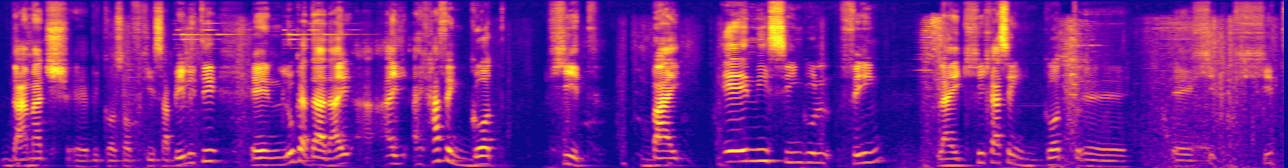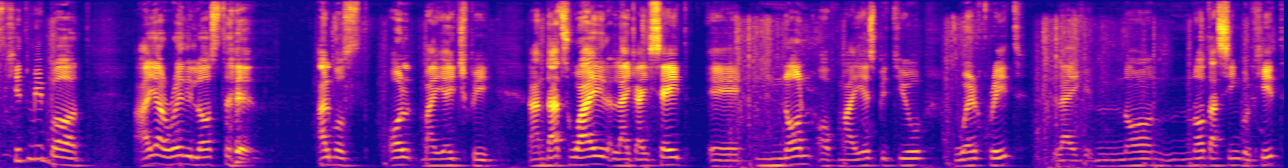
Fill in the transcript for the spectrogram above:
damage uh, because of his ability. And look at that, I, I, I haven't got hit by any single thing. Like he hasn't got uh, uh, hit, hit, hit me, but I already lost almost all my HP. And that's why, like I said, uh, none of my SP2 were crit, like no, not a single hit.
